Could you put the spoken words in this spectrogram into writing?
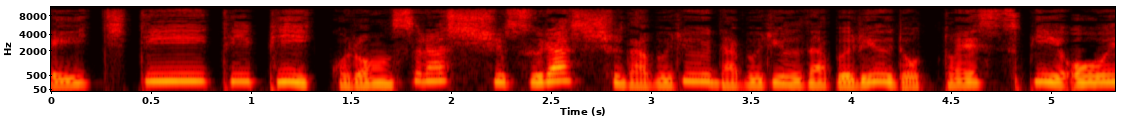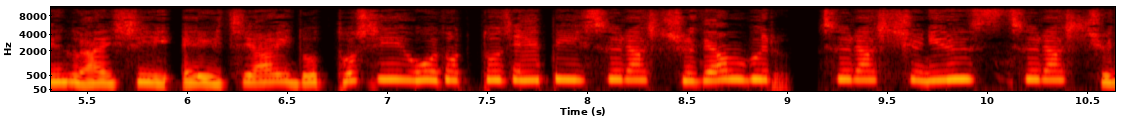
Http コロンスラッシュスラッシュ www.sponichi.co.jp スラッシュギャンブルスラッシュニューススラッシュ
